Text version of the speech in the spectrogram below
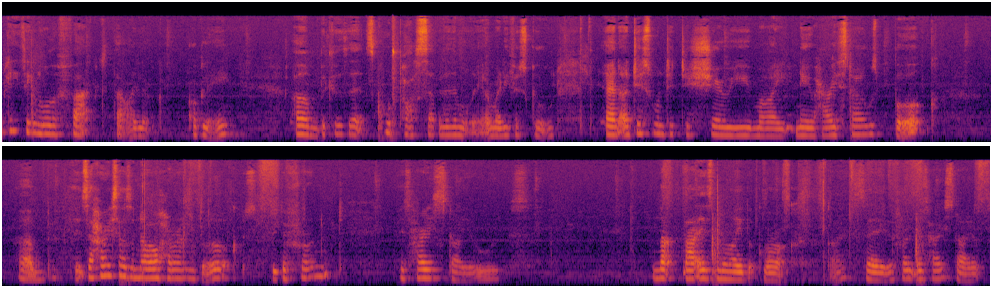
completely ignore the fact that I look ugly, um, because it's quarter past seven in the morning. I'm ready for school, and I just wanted to show you my new Harry Styles book. Um, it's a Harry Styles and Niall Horan book. So the front is Harry Styles, and that that is my bookmark, guys. So the front is Harry Styles,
